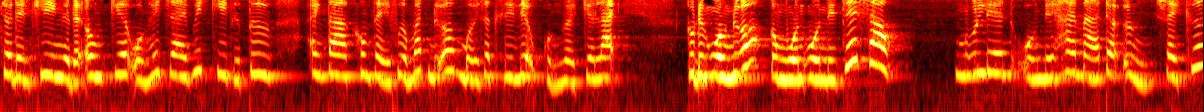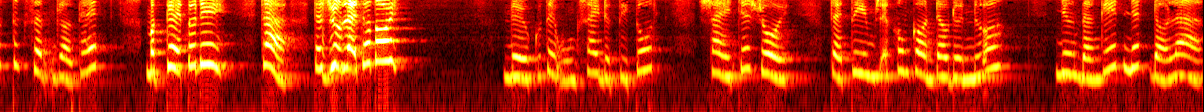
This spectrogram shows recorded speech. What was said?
Cho đến khi người đàn ông kia uống hết chai whisky thứ tư, anh ta không thấy vừa mắt nữa mới giật ly rượu của người kia lại. Cậu đừng uống nữa, cậu muốn uống đến chết sao? Ngũ Liên uống đến hai má đỏ ửng, say khướt, tức giận gào thét. Mặc kệ tôi đi, trả, trả rượu lại cho tôi. Nếu có thể uống say được thì tốt, say chết rồi, trái tim sẽ không còn đau đớn nữa. Nhưng đáng ghét nhất đó là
